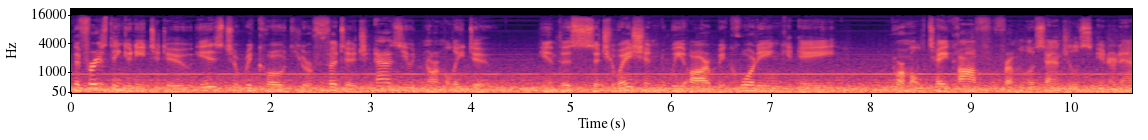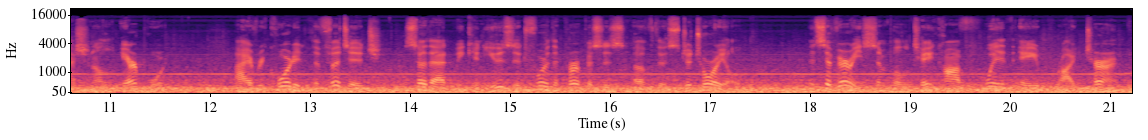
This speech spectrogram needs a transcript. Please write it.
The first thing you need to do is to record your footage as you would normally do. In this situation we are recording a normal takeoff from Los Angeles International Airport. I recorded the footage so that we can use it for the purposes of this tutorial. It's a very simple takeoff with a right turn.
